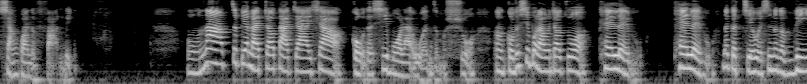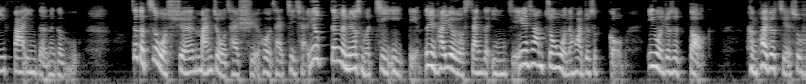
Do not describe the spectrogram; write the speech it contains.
相关的法令。哦，那这边来教大家一下狗的希伯来文怎么说。嗯，狗的希伯来文叫做 kalev，kalev，那个结尾是那个 v 发音的那个 v。这个字我学蛮久才学或者才记起来，因为根本没有什么记忆点，而且它又有三个音节。因为像中文的话就是狗，英文就是 dog，很快就结束。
